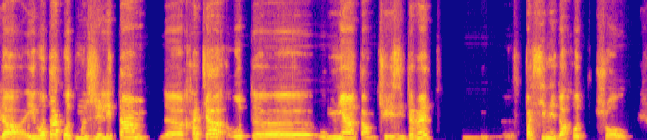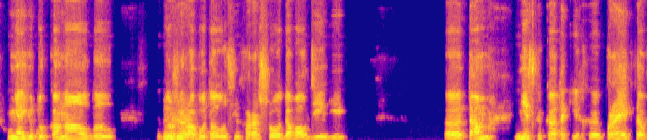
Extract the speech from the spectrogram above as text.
Да, и вот так вот мы жили там, э, хотя вот э, у меня там через интернет пассивный доход шел. У меня YouTube канал был, тоже mm работал очень хорошо, давал деньги. Э, там несколько таких проектов,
